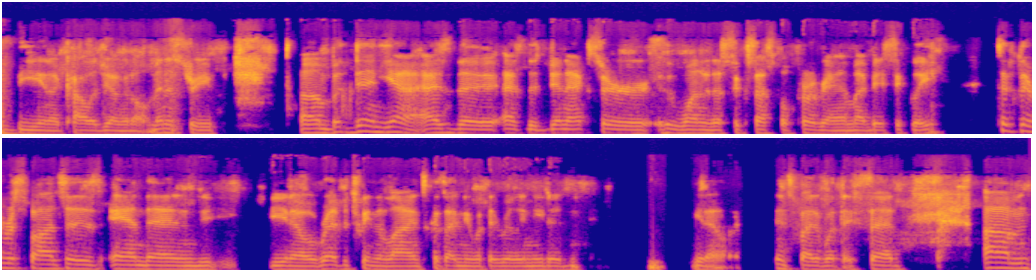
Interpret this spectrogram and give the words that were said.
to be in a college young adult ministry. Um, but then, yeah, as the as the Gen Xer who wanted a successful program, I basically took their responses and then you know, read between the lines because I knew what they really needed, you know, in spite of what they said. Um,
